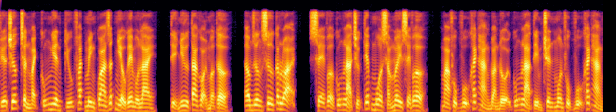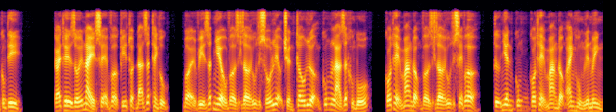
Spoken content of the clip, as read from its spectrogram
Phía trước trần mạch cũng nghiên cứu phát minh qua rất nhiều game online, tỉ như ta gọi mở tờ, âm dương sư các loại sệ vợ cũng là trực tiếp mua sắm mây sệ vợ, mà phục vụ khách hàng đoàn đội cũng là tìm chuyên môn phục vụ khách hàng công ty. Cái thế giới này sẽ vợ kỹ thuật đã rất thành thục, bởi vì rất nhiều vờ giờ số liệu chuyển thâu lượng cũng là rất khủng bố, có thể mang động vờ giờ server tự nhiên cũng có thể mang động anh hùng liên minh.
